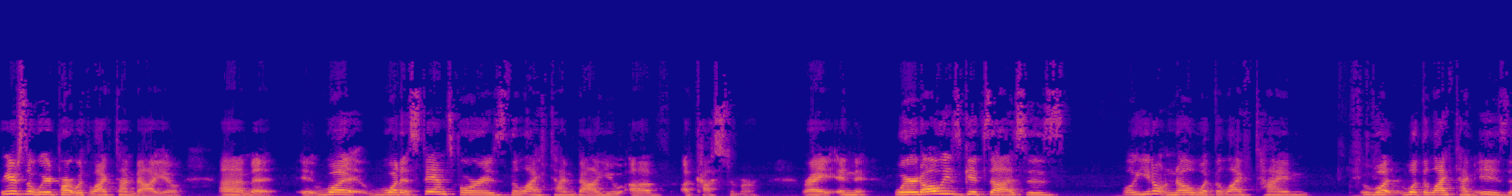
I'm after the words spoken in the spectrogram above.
here's the weird part with lifetime value. Um, it, it, what what it stands for is the lifetime value of a customer, right? And where it always gets us is well, you don't know what the lifetime what what the lifetime is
